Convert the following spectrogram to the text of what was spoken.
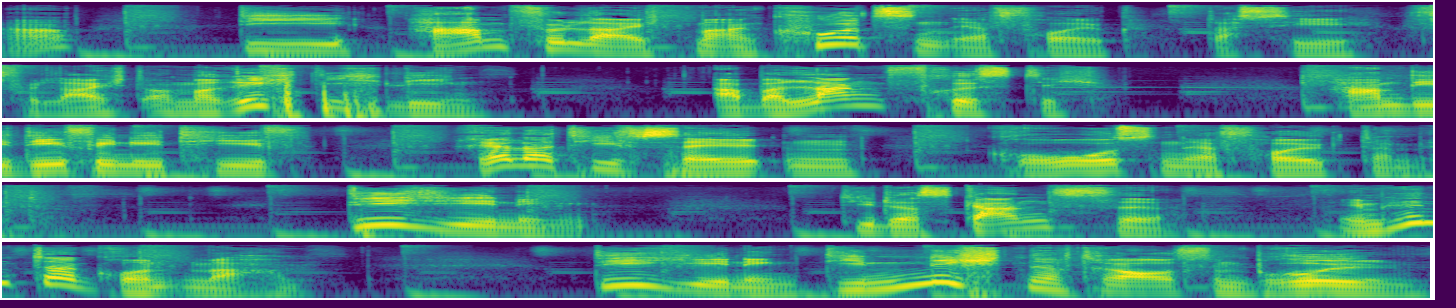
Ja, die haben vielleicht mal einen kurzen Erfolg, dass sie vielleicht auch mal richtig liegen. Aber langfristig haben die definitiv relativ selten großen Erfolg damit. Diejenigen, die das Ganze im Hintergrund machen, diejenigen, die nicht nach draußen brüllen,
